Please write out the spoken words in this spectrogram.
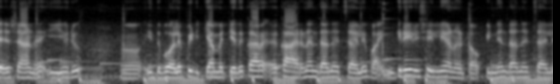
ശേഷമാണ് ഈ ഒരു ഇതുപോലെ പിടിക്കാൻ പറ്റിയത് കാരണം എന്താന്ന് വെച്ചാൽ ഭയങ്കര ഒരു ശല്യമാണ് കേട്ടോ. പിന്നെ എന്താന്ന് വെച്ചാൽ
